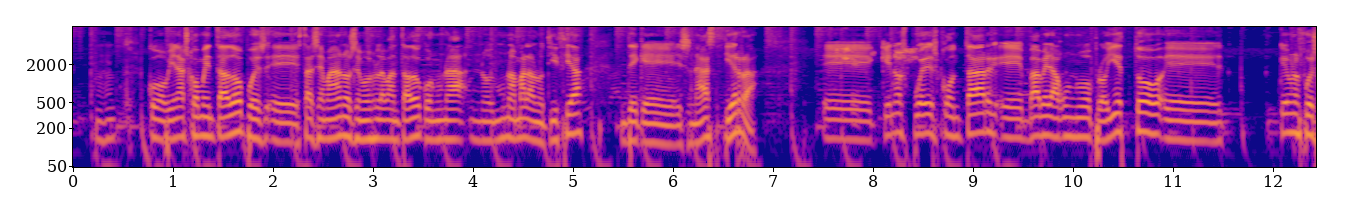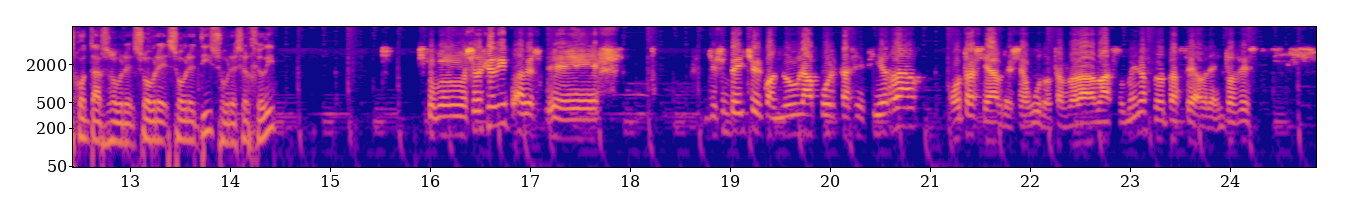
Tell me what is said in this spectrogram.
Como bien has comentado, pues eh, esta semana nos hemos levantado con una, no- una mala noticia de que Snatch cierra. Eh, ¿Qué nos puedes contar? Eh, ¿Va a haber algún nuevo proyecto? ¿Qué nos puedes contar sobre, sobre, sobre ti, sobre Sergio Dip? Como Sergio Dip, a ver, eh, yo siempre he dicho que cuando una puerta se cierra, otra se abre, seguro. Tardará más o menos, pero otra se abre. Entonces,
